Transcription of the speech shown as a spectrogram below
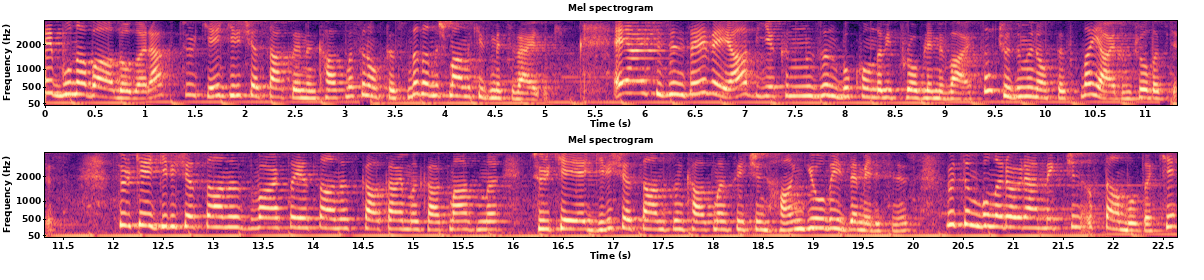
ve buna bağlı olarak Türkiye'ye giriş yasaklarının kalkması noktasında danışmanlık hizmeti verdik. Eğer sizin de veya bir yakınınızın bu konuda bir problemi varsa çözümü noktasında yardımcı olabiliriz. Türkiye'ye giriş yasağınız varsa yasağınız kalkar mı kalkmaz mı? Türkiye'ye giriş yasağınızın kalkması için hangi yolu izlemelisiniz? Bütün bunları öğrenmek için İstanbul'daki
